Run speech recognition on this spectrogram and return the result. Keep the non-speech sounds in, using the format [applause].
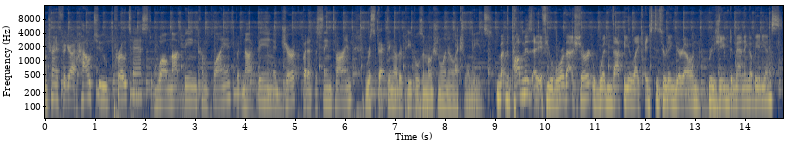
I'm trying to figure out how to protest while not being compliant, but not being a jerk, but at the same time respecting other people's emotional and intellectual needs. But the problem is, if you wore that shirt, wouldn't that be like instituting your own regime demanding obedience?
